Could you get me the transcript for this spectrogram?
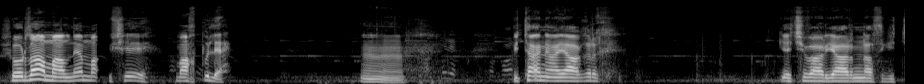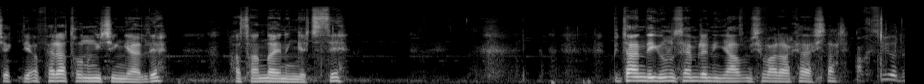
Şurada mal ne ma- şey makbule. Bir tane ayağı kırık. Geçi var yarın nasıl gidecek diye. Ferhat onun için geldi. Hasan dayının geçisi. Bir tane de Yunus Emre'nin yazmışı var arkadaşlar. Aksıyordu.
